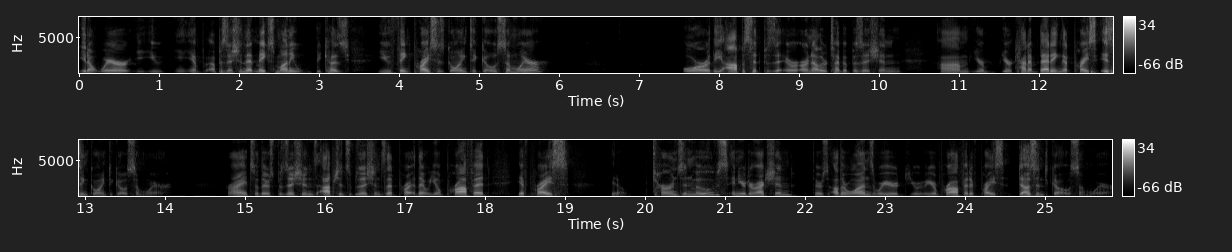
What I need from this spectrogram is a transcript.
you know, where you, you a position that makes money because you think price is going to go somewhere, or the opposite position, or, another type of position, um, you're you're kind of betting that price isn't going to go somewhere, right? So there's positions, options positions that that you'll profit if price, you know, turns and moves in your direction. There's other ones where you're you're, you're profit if price doesn't go somewhere.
